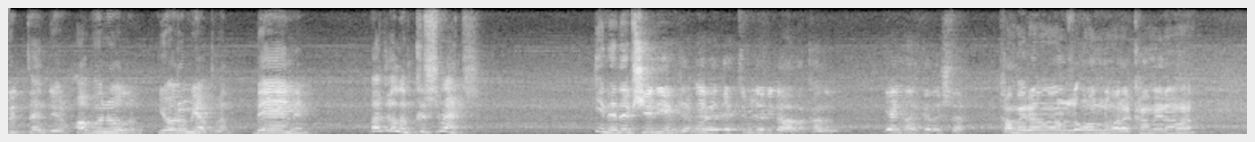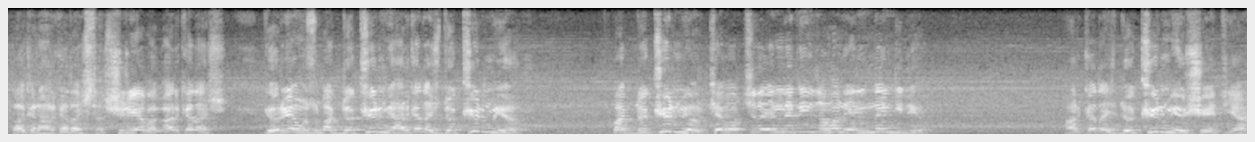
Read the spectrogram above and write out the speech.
lütfen diyorum abone olun, yorum yapın, beğenin. Bakalım kısmet. Yine de bir şey diyemeyeceğim. Evet etimize bir daha bakalım. Gelin arkadaşlar. Kameramanımız 10 numara kameraman. Bakın arkadaşlar şuraya bak arkadaş. Görüyor musun? Bak dökülmüyor arkadaş dökülmüyor. Bak dökülmüyor. Kebapçıda ellediğin zaman elinden gidiyor. Arkadaş dökülmüyor şu et ya.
